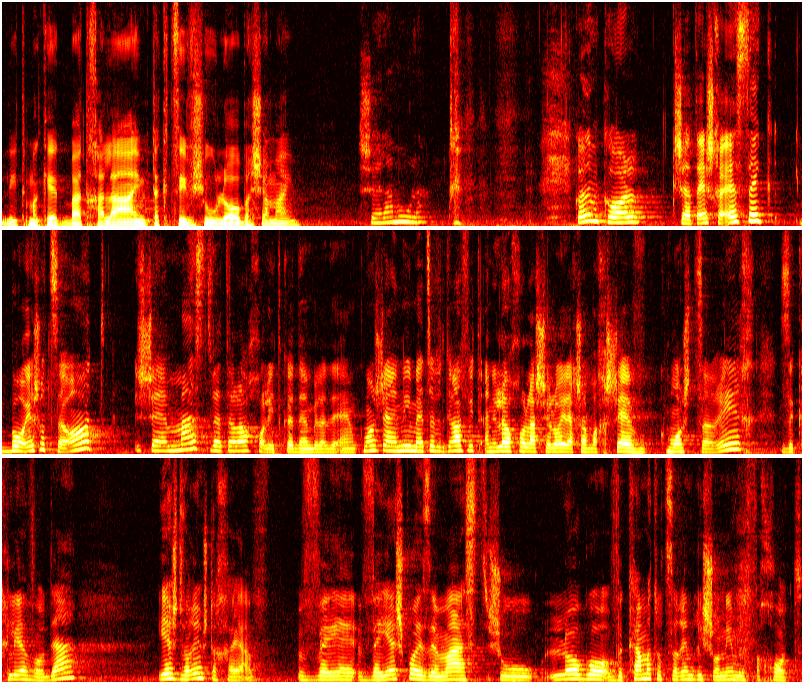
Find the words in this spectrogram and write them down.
להתמקד בהתחלה עם תקציב שהוא לא בשמיים? שאלה מעולה. קודם כל, כשאתה, יש לך עסק, בוא, יש הוצאות שהן must ואתה לא יכול להתקדם בלעדיהן. כמו שאני מעצבת גרפית, אני לא יכולה שלא יהיה לי עכשיו מחשב כמו שצריך, זה כלי עבודה. יש דברים שאתה חייב. ו- ויש פה איזה must שהוא לוגו וכמה תוצרים ראשונים לפחות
